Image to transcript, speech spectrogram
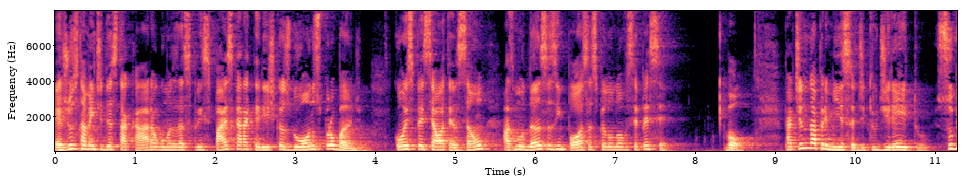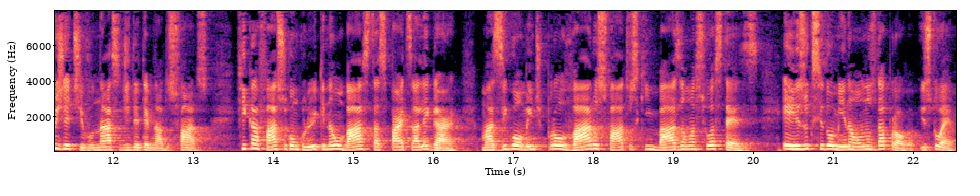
é justamente destacar algumas das principais características do ônus probandi, com especial atenção às mudanças impostas pelo novo CPC. Bom, partindo da premissa de que o direito subjetivo nasce de determinados fatos, fica fácil concluir que não basta as partes alegar, mas igualmente provar os fatos que embasam as suas teses. Eis o que se domina ônus da prova, isto é,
